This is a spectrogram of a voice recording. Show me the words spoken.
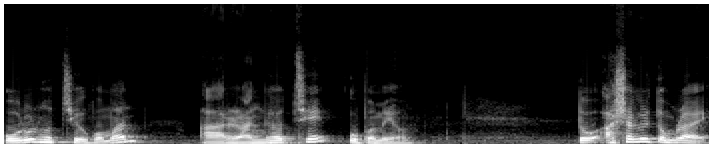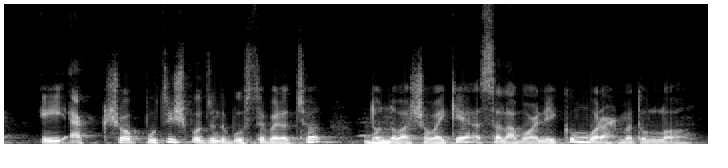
অরুণ হচ্ছে উপমান আর রাঙ্গা হচ্ছে উপমেয়। তো আশা করি তোমরা এই একশো পঁচিশ পর্যন্ত বুঝতে পেরেছ। ধন্যবাদ সবাইকে। আসসালামু আলাইকুম রহমতুল্লাহ।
